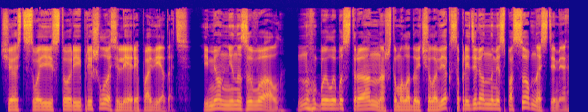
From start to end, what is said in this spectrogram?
Часть своей истории пришлось Лере поведать. Имен не называл, но было бы странно, что молодой человек с определенными способностями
